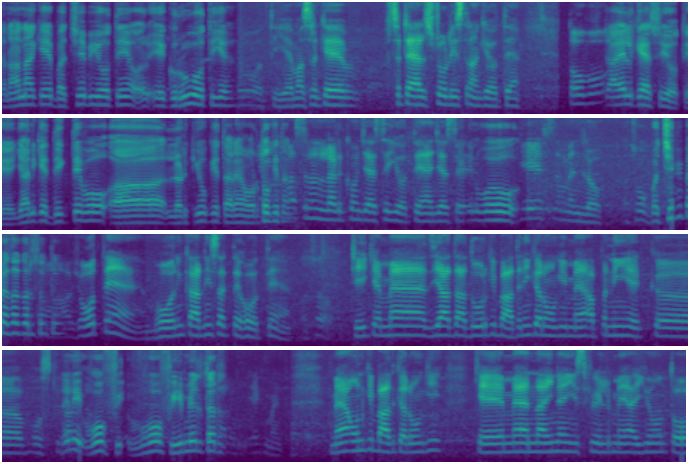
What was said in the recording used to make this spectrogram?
जनाना के बच्चे भी होते हैं और एक रूह होती है? रूह होती है। मसलन के स्टाइल स्टूल इस तरह के होते हैं। तो वो स्टाइल कैसे होते हैं? यानी कि दिखते वो आ, लड़कियों की तरह औरतों की तरह? मसलन लड़कों जैसे ही होते हैं जैसे लेकिन वो ये समझ लो। अच्छा वो बच्चे भी पैदा कर सकते हैं? हाँ, होते हैं वो नहीं कर नहीं सकते होते हैं। अच्छा। ठीक है मैं ज़्यादा दूर की बात नहीं करूँगी मैं अपनी एक उसकी नहीं नहीं वो फ़ी, वो फीमेल तर एक मिनट मैं उनकी बात करूँगी कि मैं नई नई इस फ़ील्ड में आई हूँ तो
